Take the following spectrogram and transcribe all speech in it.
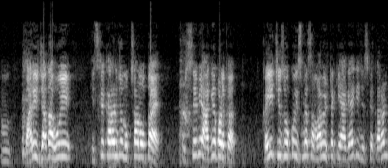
हम्म, बारिश ज़्यादा हुई इसके कारण जो नुकसान होता है उससे भी आगे बढ़कर कई चीज़ों को इसमें समाविष्ट किया गया कि जिसके कारण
